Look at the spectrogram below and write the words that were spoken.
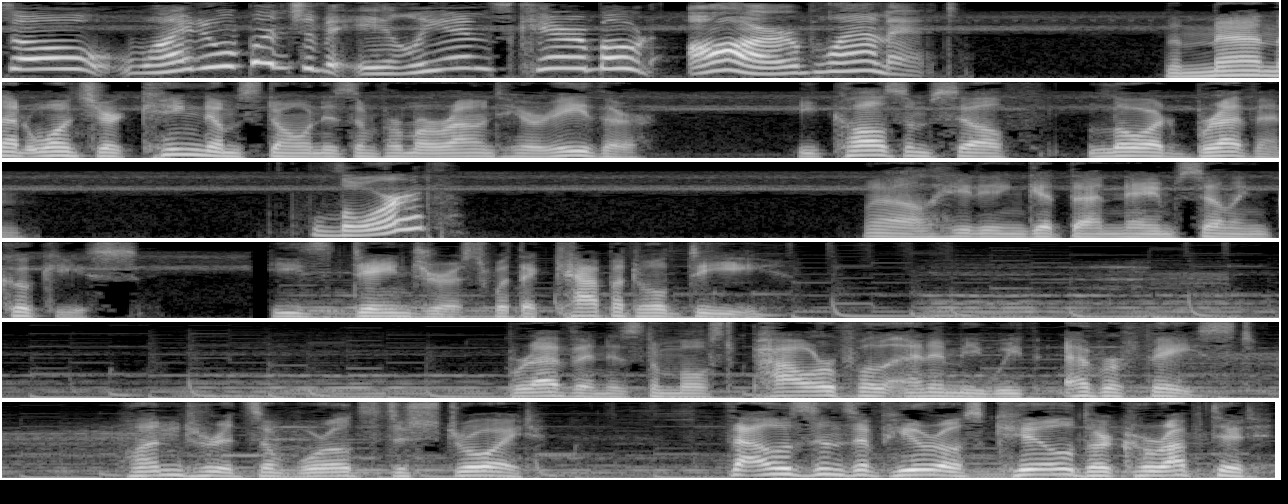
So, why do a bunch of aliens care about our planet? The man that wants your kingdom stone isn't from around here either. He calls himself Lord Brevon. Lord? Well, he didn't get that name selling cookies. He's dangerous with a capital D. Brevon is the most powerful enemy we've ever faced. Hundreds of worlds destroyed, thousands of heroes killed or corrupted,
